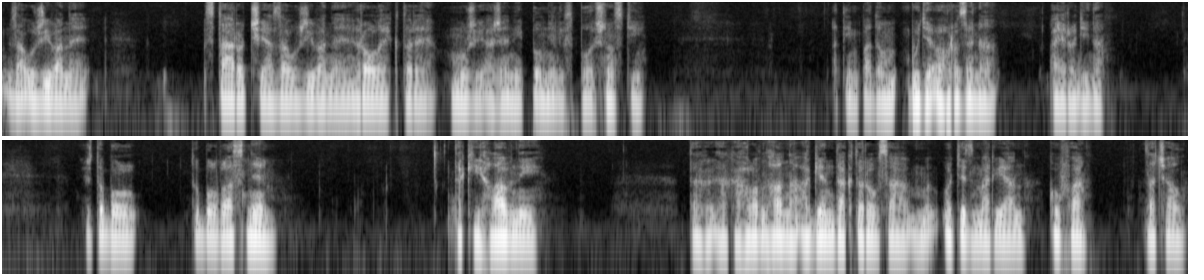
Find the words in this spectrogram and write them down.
zaužívané stáročia zaužívané role, ktoré muži a ženy plnili v spoločnosti. A tým pádom bude ohrozená aj rodina. Že to bol, to bol vlastne taký hlavný tak, taká hlavná agenda, ktorou sa otec Marian Kufa začal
